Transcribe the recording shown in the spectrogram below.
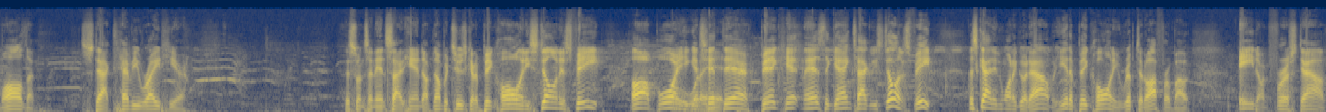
Malden. Stacked heavy right here. This one's an inside handoff. Number two's got a big hole, and he's still on his feet. Oh, boy, Oh, he gets hit, hit. there. Big hit, and there's the gang tackle. He's still on his feet. This guy didn't want to go down, but he had a big hole, and he ripped it off for about eight on first down.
